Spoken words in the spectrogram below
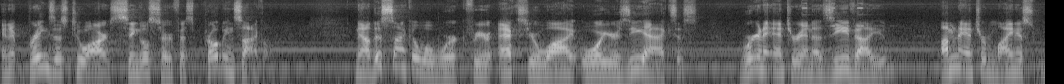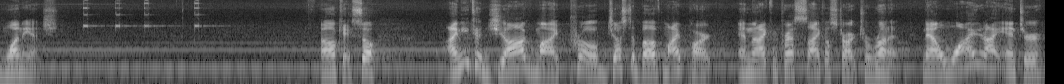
and it brings us to our single surface probing cycle. Now this cycle will work for your X, your Y, or your Z axis. We're going to enter in a Z value. I'm going to enter minus one inch. Okay, so I need to jog my probe just above my part, and then I can press cycle start to run it. Now, why did I enter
